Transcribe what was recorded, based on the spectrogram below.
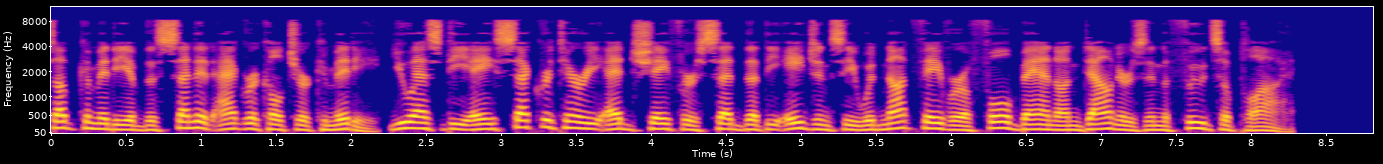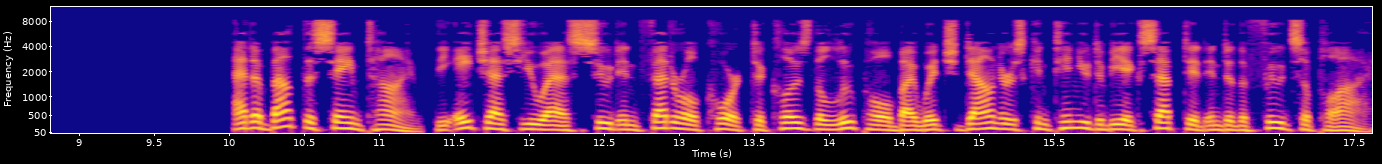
subcommittee of the Senate Agriculture Committee, USDA Secretary Ed Schafer said that the agency would not favor a full ban on downers in the food supply. At about the same time, the HSUS sued in federal court to close the loophole by which downers continue to be accepted into the food supply.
